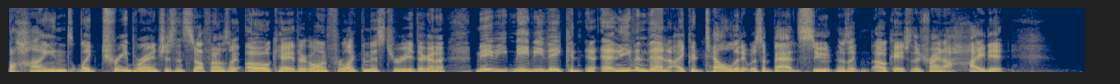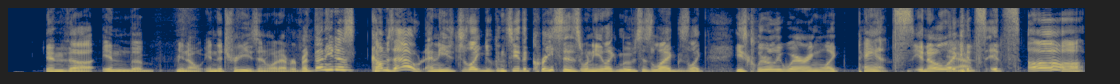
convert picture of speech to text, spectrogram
behind like tree branches and stuff and i was like oh okay they're going for like the mystery they're gonna maybe maybe they could and even then i could tell that it was a bad suit and it was like okay so they're trying to hide it in the in the you know in the trees and whatever but then he just comes out and he's just like you can see the creases when he like moves his legs like he's clearly wearing like pants you know like Yeah. it's it's oh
